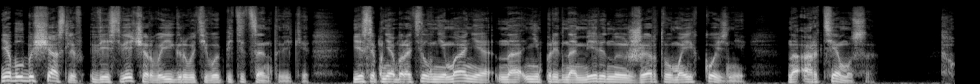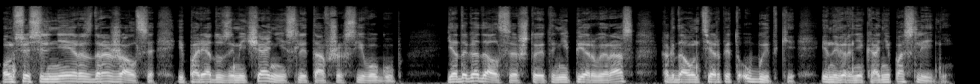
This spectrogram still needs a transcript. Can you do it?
Я был бы счастлив весь вечер выигрывать его пятицентовики, если б не обратил внимания на непреднамеренную жертву моих козней, на Артемуса. Он все сильнее раздражался, и по ряду замечаний, слетавших с его губ, я догадался, что это не первый раз, когда он терпит убытки, и наверняка не последний.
